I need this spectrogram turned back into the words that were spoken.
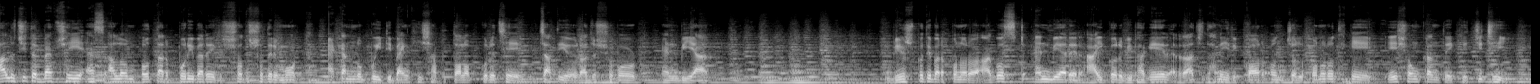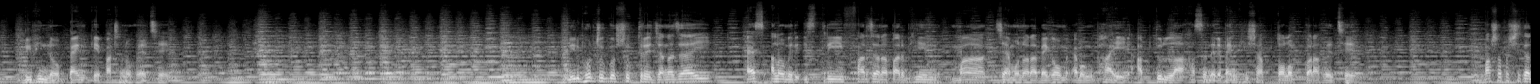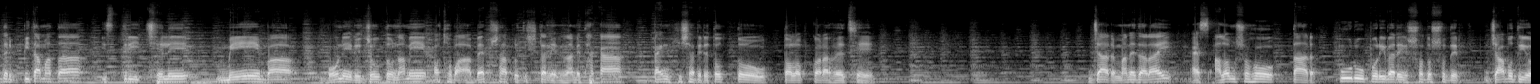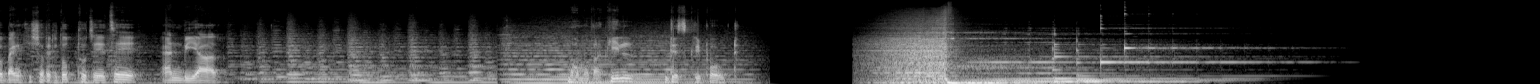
আলোচিত ব্যবসায়ী এস আলম ও তার পরিবারের সদস্যদের মোট একানব্বইটি ব্যাংক হিসাব তলব করেছে জাতীয় রাজস্ব বোর্ড, এনবিআর। বৃহস্পতিবার পনেরো আগস্ট এনবিআরের আয়কর বিভাগের রাজধানীর কর অঞ্চল পনেরো থেকে এ সংক্রান্ত একটি চিঠি বিভিন্ন ব্যাংকে পাঠানো হয়েছে। নির্ভরযোগ্য সূত্রে জানা যায়, এস আলমের স্ত্রী ফারজানা পারভিন, মা চ্যামনারা বেগম এবং ভাই আবদুল্লাহ হাসানের ব্যাংক হিসাব তলব করা হয়েছে। পাশাপাশি তাদের পিতামাতা, স্ত্রী, ছেলে, মেয়ে বা বোনের যৌথ নামে অথবা ব্যবসা প্রতিষ্ঠানের নামে থাকা ব্যাংক হিসাবের তথ্য তলব করা হয়েছে। যার মানে দাঁড়ায় এস আলম সহ তার পুরো পরিবারের সদস্যদের যাবতীয় ব্যাংক হিসাবের তথ্য চেয়েছে NBR. Mohammad Akil desk report.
